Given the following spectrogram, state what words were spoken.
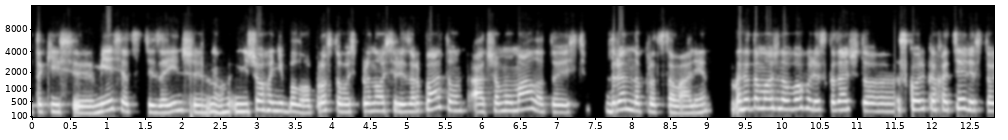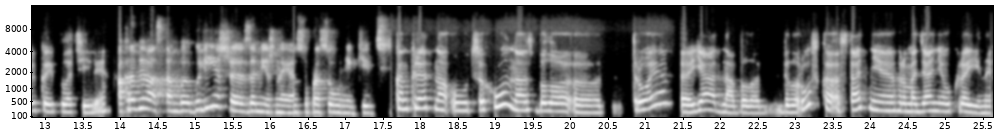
такі месяц ці за іншы ну, нічога не было просто вось прыносілі зарплату а чаму мало то есть дрэнна працавалі гэта можна ўвогуле сказаць что сколько хотели столько і платили. Акрамя вас там былі яшчэ замежныя супрацоўнікі конкретно у цеху нас было э, трое. Я одна была беларуска астатнія грамадзяне Украіны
